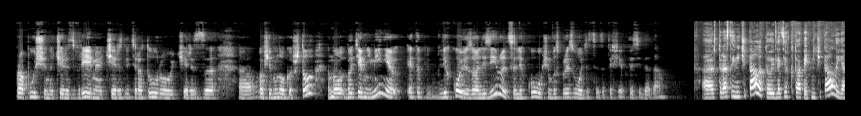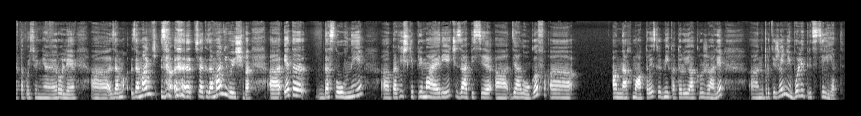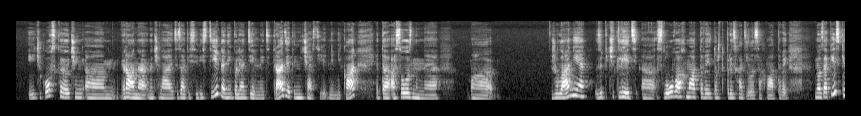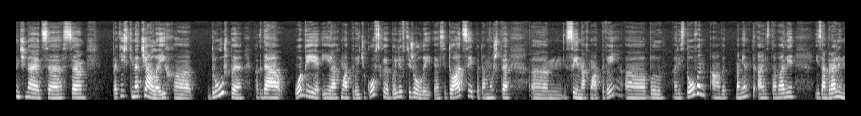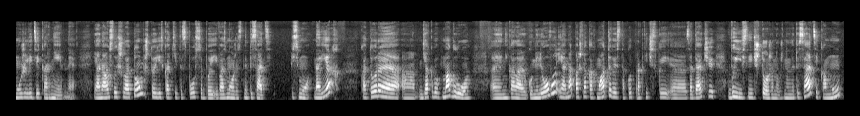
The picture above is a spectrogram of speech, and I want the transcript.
пропущено через время, через литературу, через э, вообще много что, но, но тем не менее это легко визуализируется, легко, в общем, воспроизводится этот эффект для себя, да. А, что раз ты не читала, то и для тех, кто опять не читал, я в такой сегодня роли а, зам, заман, человека заманивающего, а, это дословные, практически прямая речь, записи диалогов Анны Ахматовой с людьми, которые ее окружали на протяжении более 30 лет. И Чуковская очень э, рано начала эти записи вести. Для них были отдельные тетради. Это не часть ее дневника. Это осознанная э, желание запечатлеть э, слово Ахматовой, то, что происходило с Ахматовой. Но записки начинаются с практически начала их э, дружбы, когда обе, и Ахматова, и Чуковская, были в тяжелой э, ситуации, потому что э, сын Ахматовой э, был арестован, а в этот момент арестовали и забрали мужа Лидии Корнеевны. И она услышала о том, что есть какие-то способы и возможность написать письмо наверх, которое а, якобы помогло э, Николаю Гумилеву, и она пошла к Ахматовой с такой практической э, задачей выяснить, что же нужно написать и кому,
